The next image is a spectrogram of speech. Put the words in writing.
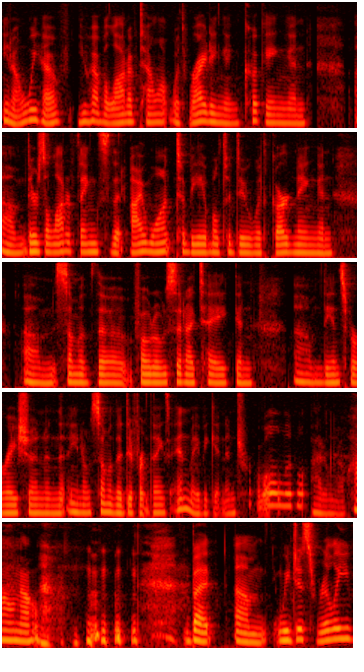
you know, we have you have a lot of talent with writing and cooking, and um, there's a lot of things that I want to be able to do with gardening and um, some of the photos that I take and. Um, the inspiration and the, you know some of the different things and maybe getting in trouble a little i don't know Oh no. but um, we just really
